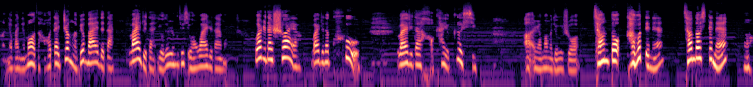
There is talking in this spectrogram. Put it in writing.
啊，你要把你的帽子好好戴正了，别歪着戴，歪着戴。有的人不就喜欢歪着戴吗？歪着戴帅啊，歪着戴酷。 歪着戴好看有个性啊，然后妈妈就会说：“强都卡不得呢，强都是的呢，啊，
